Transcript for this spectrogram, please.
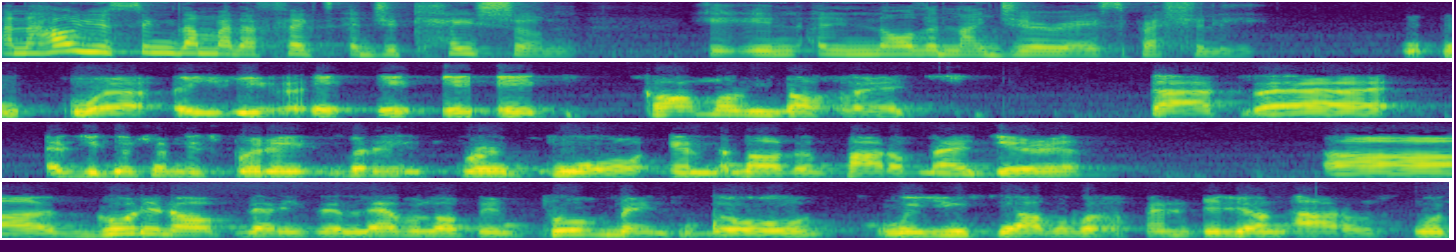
And how you think that might affect education in, in northern Nigeria especially? Well, it, it, it, it's common knowledge that uh, education is pretty, very, very poor in the northern part of Nigeria. Uh, good enough, there is a level of improvement though. We used to have over 10 million out of school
